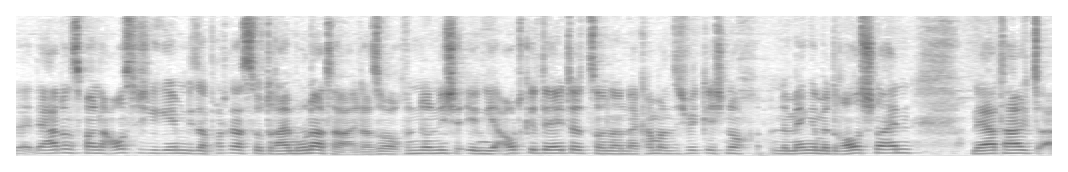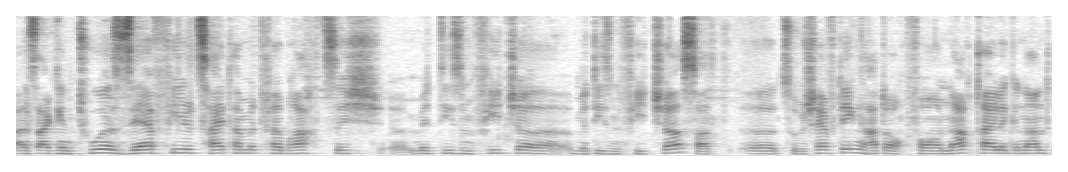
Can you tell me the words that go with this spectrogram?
äh, der hat uns mal eine Aussicht gegeben, dieser Podcast ist so drei Monate alt, also auch noch nicht irgendwie outgedatet, sondern da kann man sich wirklich noch eine Menge mit rausschneiden. Und er hat halt als Agentur sehr viel Zeit damit verbracht, sich mit diesem Feature, mit diesen Features hat, äh, zu beschäftigen, hat auch Vor- und Nachteile genannt.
